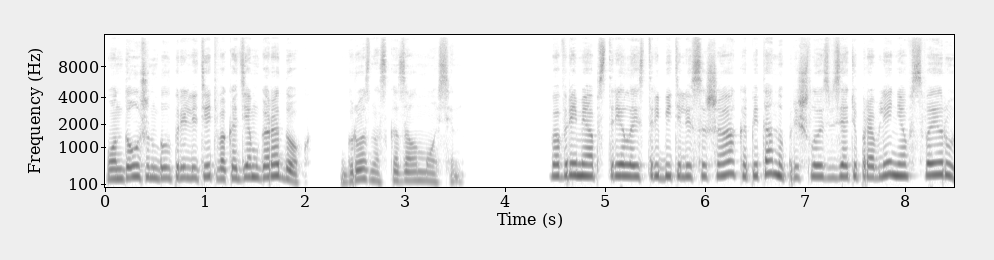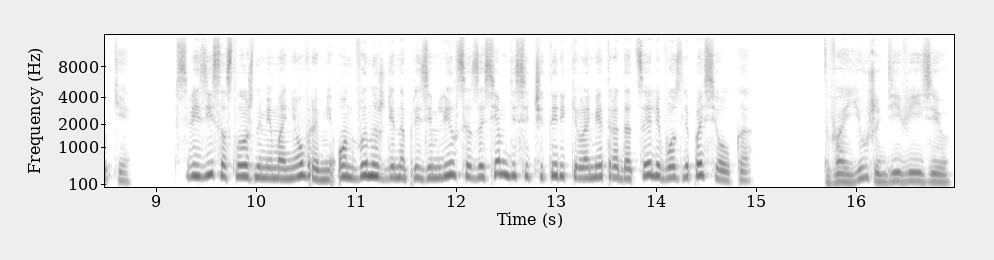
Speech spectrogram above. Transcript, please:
Он должен был прилететь в Академгородок», — грозно сказал Мосин. Во время обстрела истребителей США капитану пришлось взять управление в свои руки. В связи со сложными маневрами он вынужденно приземлился за 74 километра до цели возле поселка. Твою же дивизию.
